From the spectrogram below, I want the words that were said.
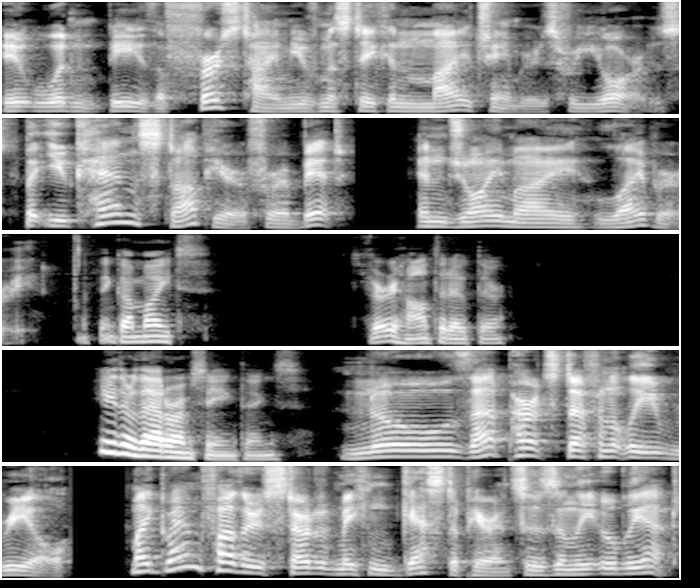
It wouldn't be the first time you've mistaken my chambers for yours, but you can stop here for a bit. Enjoy my library. I think I might. It's very haunted out there. Either that or I'm seeing things. No, that part's definitely real. My grandfather started making guest appearances in the oubliette.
